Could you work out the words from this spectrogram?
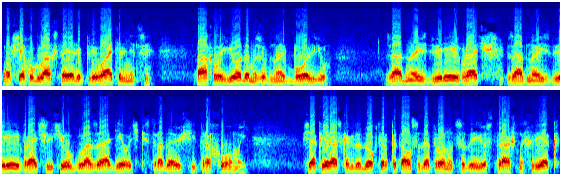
Во всех углах стояли плевательницы, пахло йодом и зубной болью, за одной из дверей врач, за одной из дверей врач лечил глаза девочки, страдающей трахомой. Всякий раз, когда доктор пытался дотронуться до ее страшных век,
